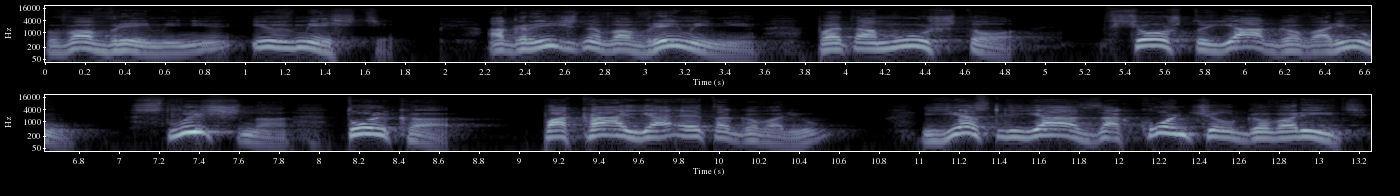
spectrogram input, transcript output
во времени и вместе. Ограничено во времени, потому что все, что я говорю, слышно только пока я это говорю. Если я закончил говорить,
